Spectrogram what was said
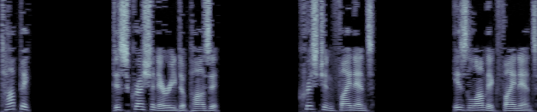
Topic. Discretionary deposit Christian finance Islamic finance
